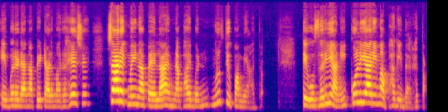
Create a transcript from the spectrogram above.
એ બરડાના પેટાળમાં રહે છે. ચારેક મહિના પહેલા એમના ભાઈબંધ મૃત્યુ પામ્યા હતા. તેઓ ઝરિયાની કોલિયારીમાં ભાગીદાર હતા.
